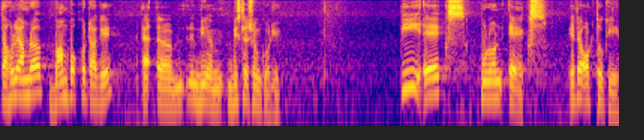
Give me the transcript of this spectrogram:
তাহলে আমরা বাম পক্ষটা আগে আহ, আহ, নি- বিশ্লেষণ করি। পি এক্স পূরণ এক্স এটা অর্থ কী?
